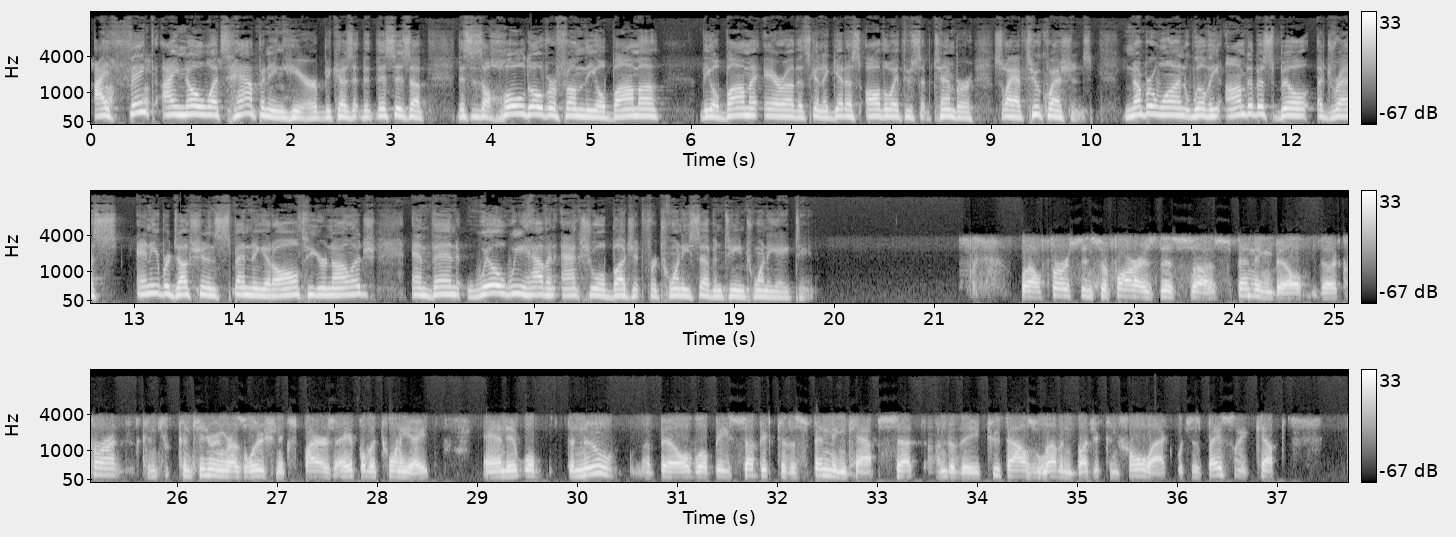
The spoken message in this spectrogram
I think I know what's happening here because this is a this is a holdover from the Obama the Obama era that's going to get us all the way through September. So I have two questions. Number one, will the omnibus bill address any reduction in spending at all, to your knowledge? And then will we have an actual budget for 2017 2018? Well, first, insofar as this uh, spending bill, the current con- continuing resolution expires April the 28th, and it will the new bill will be subject to the spending cap set under the 2011 Budget Control Act, which has basically kept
